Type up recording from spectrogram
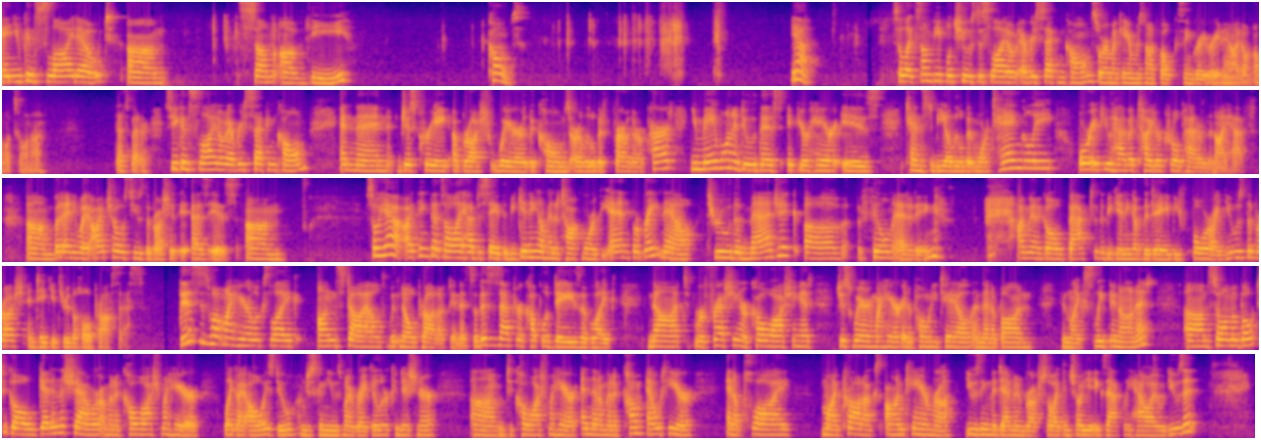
and you can slide out um, some of the combs. Yeah. So like some people choose to slide out every second comb. Sorry, my camera's not focusing great right now. I don't know what's going on. That's better. So you can slide out every second comb and then just create a brush where the combs are a little bit farther apart. You may want to do this if your hair is tends to be a little bit more tangly or if you have a tighter curl pattern than I have. Um, but anyway, I chose to use the brush as is. Um, so yeah, I think that's all I have to say at the beginning. I'm going to talk more at the end. But right now, through the magic of film editing, I'm going to go back to the beginning of the day before I use the brush and take you through the whole process. This is what my hair looks like unstyled with no product in it. So this is after a couple of days of like not refreshing or co-washing it, just wearing my hair in a ponytail and then a bun and like sleeping on it. Um, so I'm about to go get in the shower. I'm going to co-wash my hair like I always do. I'm just going to use my regular conditioner um, to co-wash my hair. And then I'm going to come out here and apply my products on camera using the Denman brush so I can show you exactly how I would use it.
